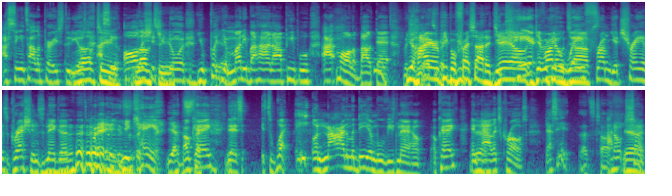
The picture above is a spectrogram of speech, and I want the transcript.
I seen Tyler Perry Studios. Love I to seen you. all Love the shit you're you. doing. You put your money behind our people. I'm all about that. But You shit, hiring people fresh out of jail. you jail, can't giving run people away jobs. from your transgressions, nigga. you can't. You have to okay? say- There's it's what eight or nine Madea movies now. Okay, and Yeah. Alex Cross. That's it. That's tough. I don't. Yeah.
